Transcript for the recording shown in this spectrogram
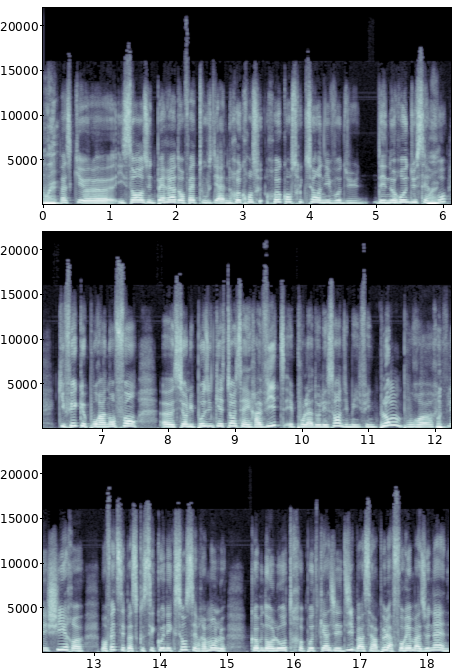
Ouais. parce que euh, ils sont dans une période en fait où il y a une reconstru- reconstruction au niveau du, des neurones du cerveau qui fait que pour un enfant, euh, si on lui pose une question, ça ira vite, et pour l'adolescent, on dit mais il fait une plombe pour euh, réfléchir. Mais en fait, c'est parce que ces connexions, c'est vraiment le, comme dans l'autre podcast, j'ai dit, bah c'est un peu la forêt amazonienne.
